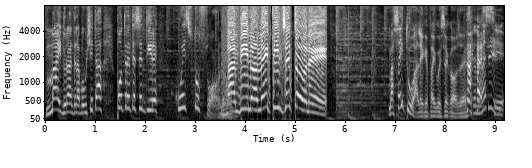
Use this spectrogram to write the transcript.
mai durante la pubblicità, potrete sentire questo suono. Bambino, metti il gettone! Ma sei tu Ale che fai queste cose? Secondo me sì. sì.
